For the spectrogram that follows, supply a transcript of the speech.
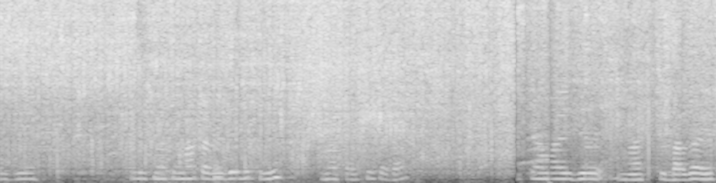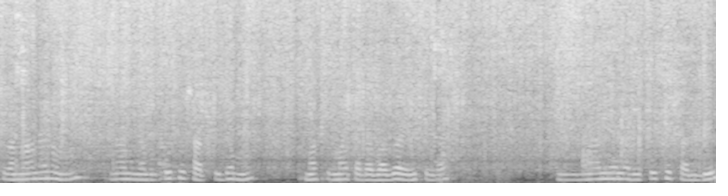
এই যে ইলিশ মাছের মাথা বেজে দিচ্ছি মাথার আমার এই যে মাছটি বাজা হয়েছিল নামে নামে নেব কচু শাকটি দেবো। মাছের মাথাটা বাজা হয়েছিল নামিয়ে নেব কচু দিয়ে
